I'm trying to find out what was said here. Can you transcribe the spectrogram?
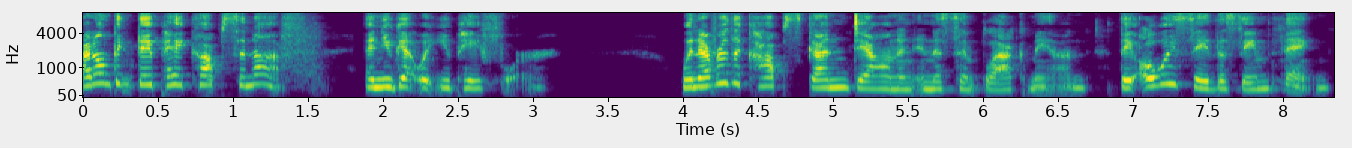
I don't think they pay cops enough, and you get what you pay for. Whenever the cops gun down an innocent black man, they always say the same thing.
